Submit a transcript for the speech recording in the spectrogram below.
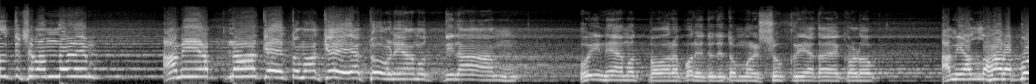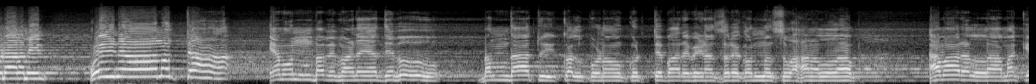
বলতেছে, বান্দারে আমি আপনাকে তোমাকে এত নিয়ামত দিলাম। ওই নিয়ামত পাওয়ার পরে যদি তোমার শুক্রিয়া আদায় করো, আমি আল্লাহ রাব্বুল আলামিন ওই নিয়ামতটা এমন ভাবে বানায়া দেব, বান্দা, তুই কল্পনাও করতে পারবে না, জোরে কন্ন সুবহানাল্লাহ। আমার আল্লাহ আমাকে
